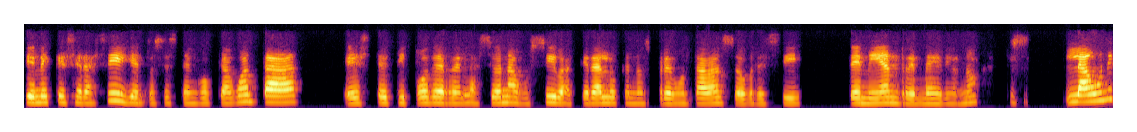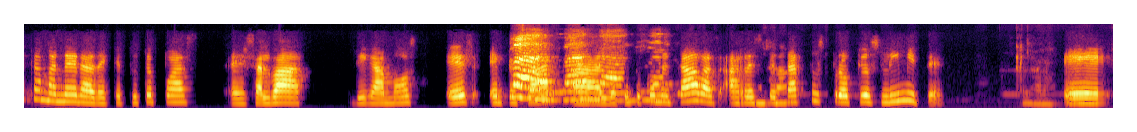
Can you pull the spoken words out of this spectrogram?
tiene que ser así y entonces tengo que aguantar este tipo de relación abusiva, que era lo que nos preguntaban sobre si tenían remedio, ¿no? la única manera de que tú te puedas eh, salvar, digamos, es empezar a lo que tú comentabas, a respetar tus propios límites. Eh,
